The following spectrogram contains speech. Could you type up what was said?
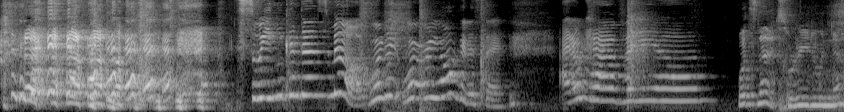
sweetened condensed milk. What, did, what were y'all gonna say? I don't have a. Uh... What's next? What are you doing now?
